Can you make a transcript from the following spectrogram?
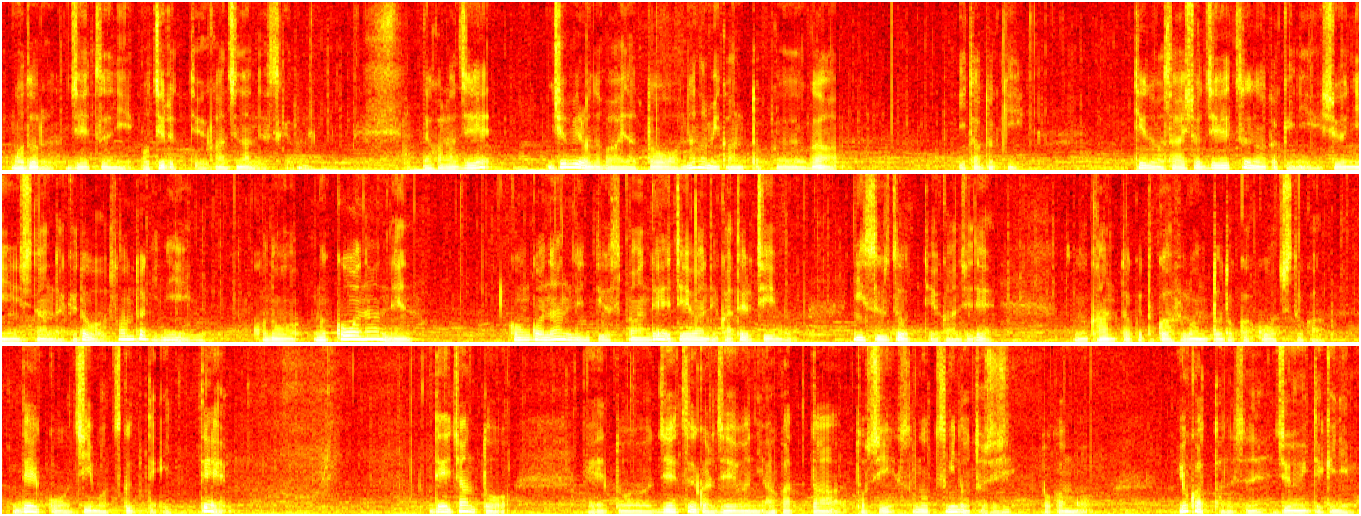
戻る J2 に落ちるっていう感じなんですけどね。だから、J、ジュビロの場合だと永見監督がいた時っていうのは最初 J2 の時に就任したんだけどその時にこの向こう何年今後何年っていうスパンで J1 で勝てるチームにするぞっていう感じでその監督とかフロントとかコーチとかでこうチームを作っていってでちゃんと,、えーと、J2 から J1 に上がった年その次の年とかも良かったんですね順位的にも。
